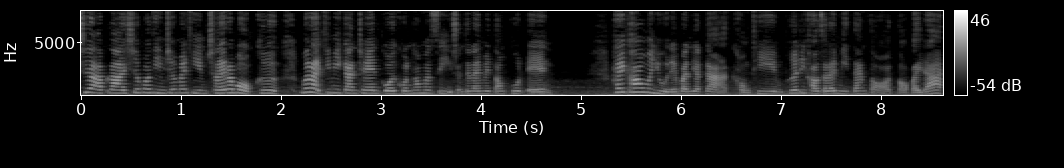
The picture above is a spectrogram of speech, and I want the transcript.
เชื่ออัพไลน์เชื่อพ่อทีมเชื่อแม่ทีมใช้ระบบคือ เมื่อไหร่ที่มีการเทรนโกยคนเข้ามาสี่ฉันจะได้ไม่ต้องพูดเอง ให้เข้ามาอยู่ในบรรยากาศของทีม เพื่อที่เขาจะได้มีแต้มต่อต่อไปได้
